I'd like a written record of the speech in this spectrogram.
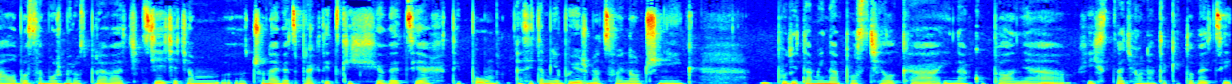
alebo sa môžeme rozprávať s dieťaťom čo najviac praktických veciach typu asi tam nebudeš mať svoj nočník, bude tam iná postielka, iná kúpeľňa, chystať ho na takéto veci.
